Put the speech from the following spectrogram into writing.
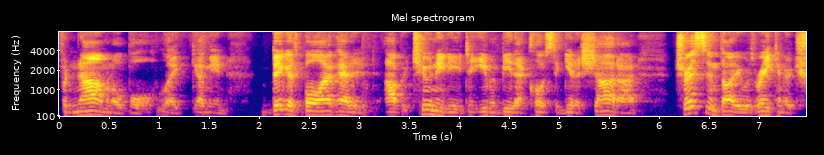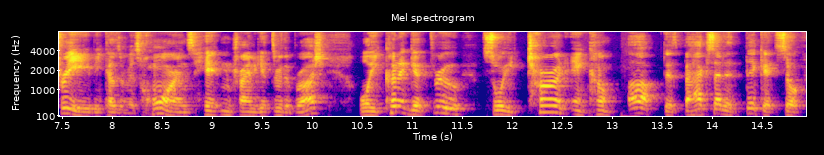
phenomenal bull. Like, I mean, biggest bull I've had an opportunity to even be that close to get a shot on. Tristan thought he was raking a tree because of his horns hitting, trying to get through the brush. Well, he couldn't get through, so he turned and come up this backside of the thicket. So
